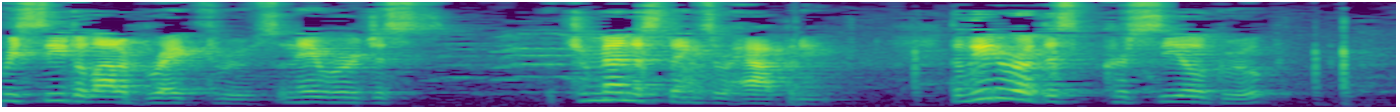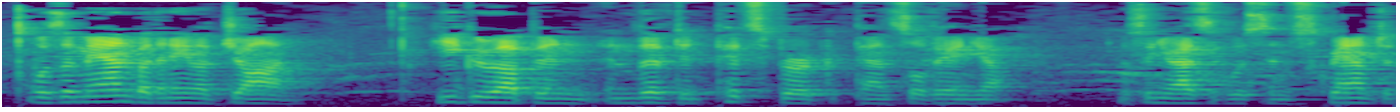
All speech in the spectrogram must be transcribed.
received a lot of breakthroughs, and they were just tremendous things were happening. The leader of this Cursillo group was a man by the name of John. He grew up in and lived in Pittsburgh, Pennsylvania. Monsignor Esseff was in Scranton.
